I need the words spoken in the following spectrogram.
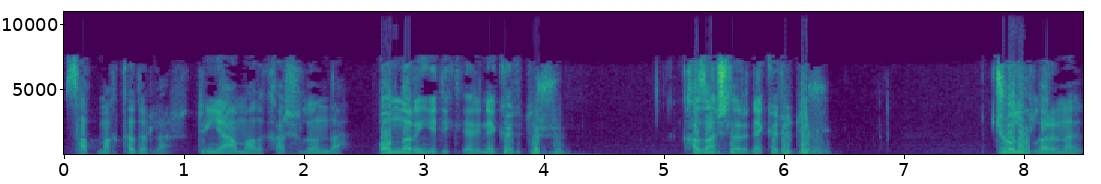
satmaktadırlar. Dünya malı karşılığında. Onların yedikleri ne kötüdür. Kazançları ne kötüdür. Çoluklarına,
